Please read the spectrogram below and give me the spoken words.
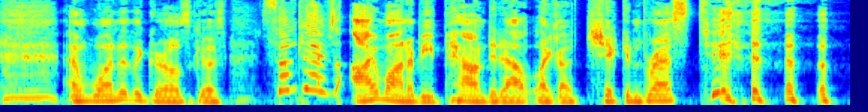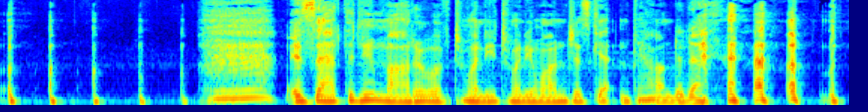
and one of the girls goes, Sometimes I want to be pounded out like a chicken breast, too. Is that the new motto of 2021? Just getting pounded out?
